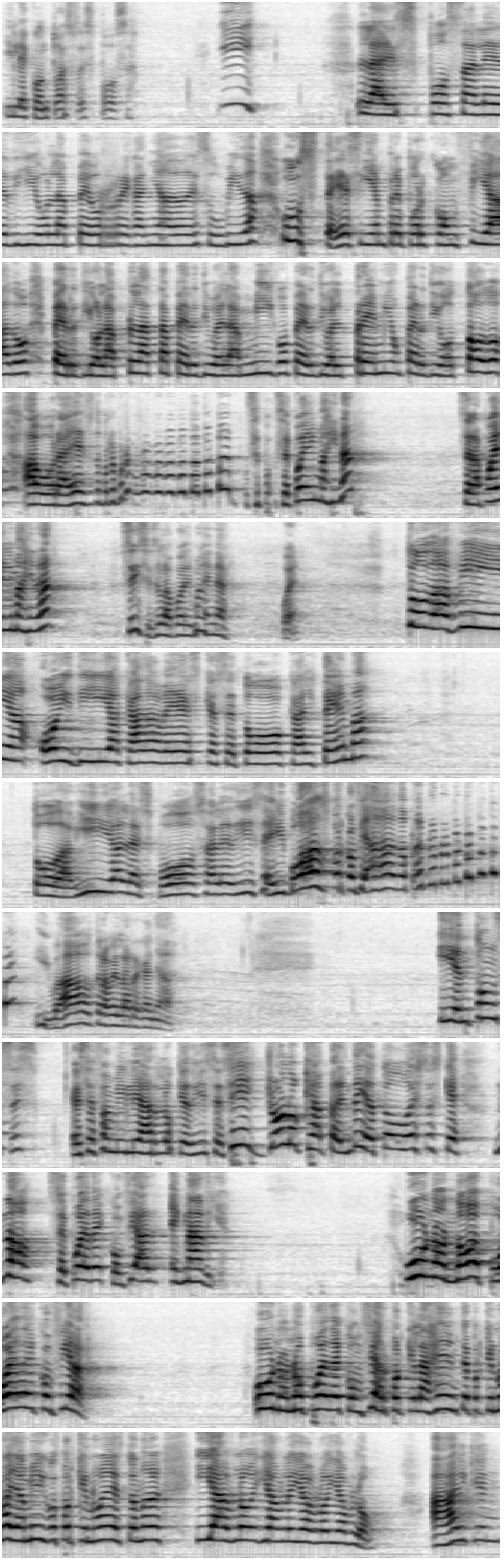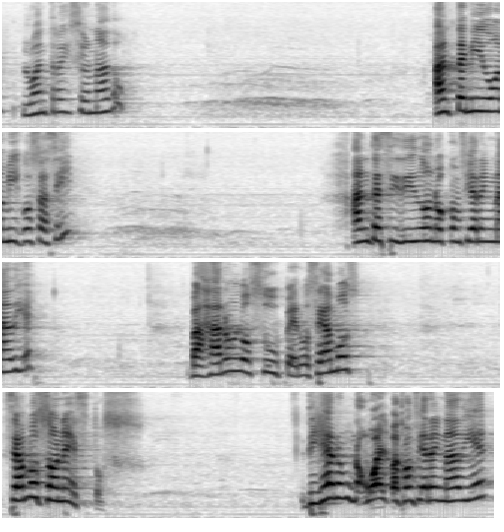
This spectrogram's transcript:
y le contó a su esposa. Y la esposa le dio la peor regañada de su vida. Usted siempre por confiado perdió la plata, perdió el amigo, perdió el premio, perdió todo. Ahora es... ¿Se, puede imaginar? ¿Se la pueden imaginar? Sí, sí se la puede imaginar. Bueno, todavía hoy día, cada vez que se toca el tema, todavía la esposa le dice, y vos por confiado, y va otra vez la regañada. Y entonces ese familiar lo que dice, sí, yo lo que aprendí de todo esto es que no se puede confiar en nadie. Uno no puede confiar. Uno no puede confiar porque la gente, porque no hay amigos, porque no esto, no. Y habló y habló y habló y habló. ¿A alguien lo han traicionado? ¿Han tenido amigos así? ¿Han decidido no confiar en nadie? Bajaron los súper, seamos, seamos honestos. Dijeron, no vuelva a confiar en nadie.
